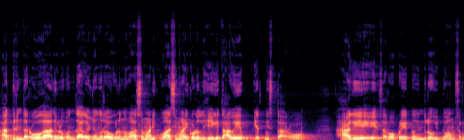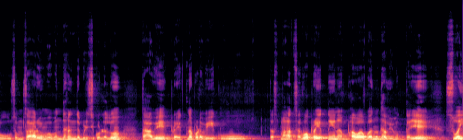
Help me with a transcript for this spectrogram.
ಆದ್ದರಿಂದ ರೋಗಾದಿಗಳು ಬಂದಾಗ ಜನರು ಅವುಗಳನ್ನು ವಾಸ ಮಾಡಿ, ವಾಸಿ ಮಾಡಿಕೊಳ್ಳಲು ಹೇಗೆ ತಾವೇ ಯತ್ನಿಸ್ತಾರೋ, ಹಾಗೆಯೇ ಸರ್ವ ಪ್ರಯತ್ನದಿಂದಲೂ ವಿದ್ವಾಂಸರು ಸಂಸಾರವೆಂಬ ಬಂಧನದಿಂದ ಬಿಡಿಸಿಕೊಳ್ಳಲು ತಾವೇ ಪ್ರಯತ್ನ ಪಡಬೇಕು ತಸ್ಮಾತ್ ಸರ್ವಪ್ರಯತ್ನೇನ ಭವಬಂಧ ವಿಮುಕ್ತಯೇ ಸ್ವೈ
